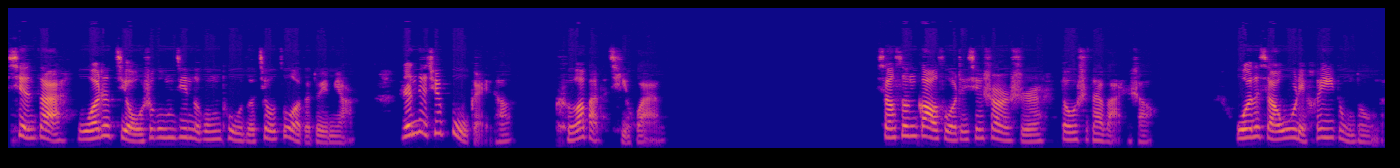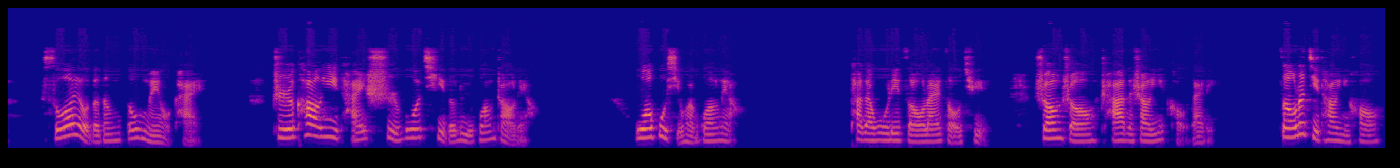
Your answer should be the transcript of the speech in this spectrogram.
现在我这九十公斤的公兔子就坐在对面，人家却不给他，可把他气坏了。小孙告诉我这些事儿时，都是在晚上，我的小屋里黑洞洞的。所有的灯都没有开，只靠一台示波器的绿光照亮。我不喜欢光亮。他在屋里走来走去，双手插在上衣口袋里。走了几趟以后，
